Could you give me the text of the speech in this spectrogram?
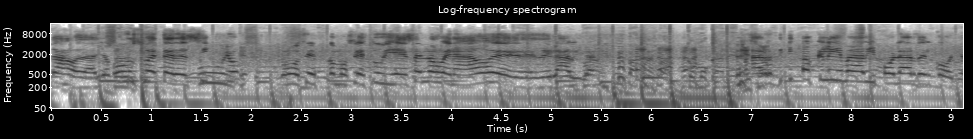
joda, yo con un suétercillo como si, como si estuviesen los venados de, de- del Ávila. Ardito clima bipolar del coño.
